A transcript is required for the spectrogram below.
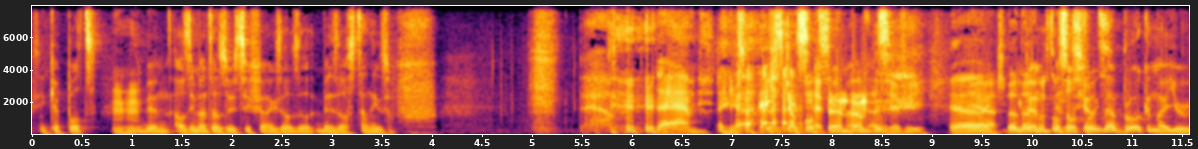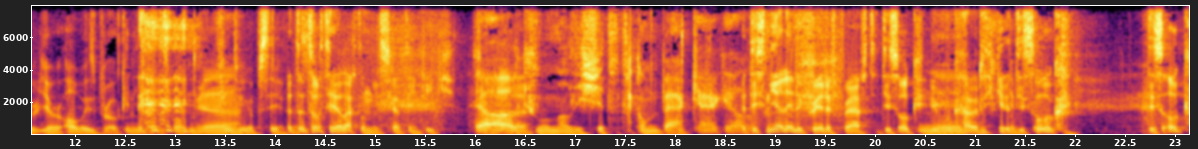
ik ben kapot. Mhm. Ik ben, als iemand dan zoiets zegt van, ik, zelf- ik ben zelfstandig, zo... pff, Damn. Ja, Echt dat is kapot zijn man, dan. Dat is heavy. Ja. Ja, Ik- dat, ik dat ben, wordt soms voel ik mij broken, maar you're, you're always broken. Je bent gewoon Ja. 24 op 7. Het, het wordt heel hard onderschat, denk ik. Ja, gewoon al die shit dat er komt bij kijken. Het is niet alleen de creative craft. Het is ook je Nee. boekhouding. Het Je is boek. ook... Het is ook...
